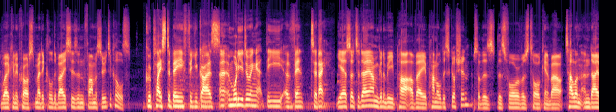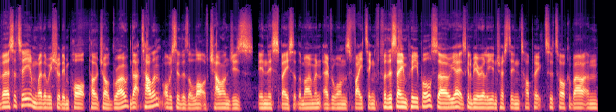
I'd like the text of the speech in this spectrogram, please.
working across medical devices and pharmaceuticals. Good place to be for you guys. Uh, and what are you doing at the event today? Yeah, so today I'm going to be part of a panel discussion. So there's there's four of us talking about talent and diversity and whether we should import, poach or grow that talent. Obviously there's a lot of challenges in this space at the moment. Everyone's fighting for the same people. So yeah, it's going to be a really interesting topic to talk about and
